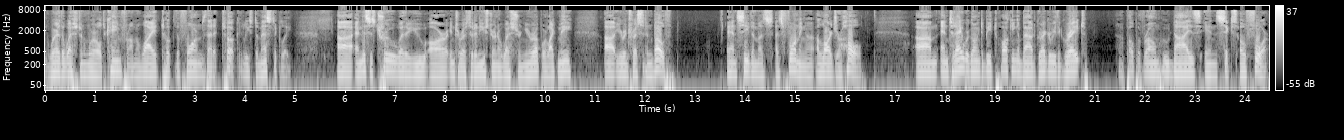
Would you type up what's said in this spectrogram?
where the Western world came from and why it took the forms that it took, at least domestically. Uh, and this is true whether you are interested in Eastern or Western Europe, or like me, uh, you're interested in both, and see them as as forming a, a larger whole. Um, and today we're going to be talking about Gregory the Great, uh, Pope of Rome, who dies in 604.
